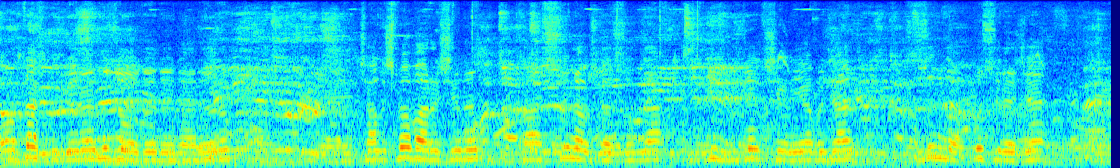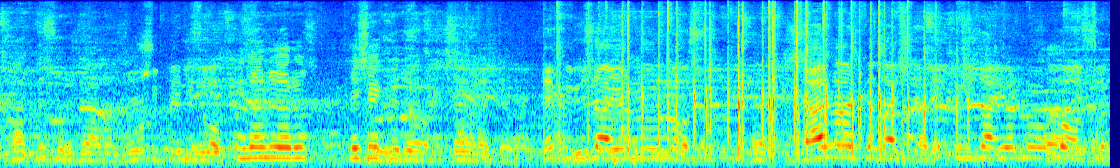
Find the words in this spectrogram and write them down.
ortak bir görevimiz olduğunu inanıyorum. E, çalışma barışının karşı noktasında biz güzel işleri yapacağız. Sizin de bu sürece e, katkı sunacağınızı Şüpheniz yok. inanıyoruz. Teşekkür ediyorum Sayın Başkanım. Hepimize hayırlı uğurlu olsun. Değerli arkadaşlar, hepimize hayırlı uğurlu olsun.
